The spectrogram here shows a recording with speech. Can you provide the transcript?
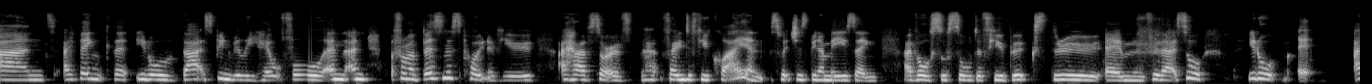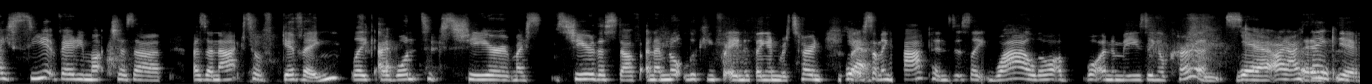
And i think that you know that's been really helpful. And and from a business point of view i have sort of found a few clients which has been amazing. I've also sold a few books through um through that. So you know, it, I see it very much as a as an act of giving. Like I want to share my share this stuff, and I'm not looking for anything in return. Yeah. But if something happens, it's like wow, what a, what an amazing occurrence. Yeah, I, I um, think yeah,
